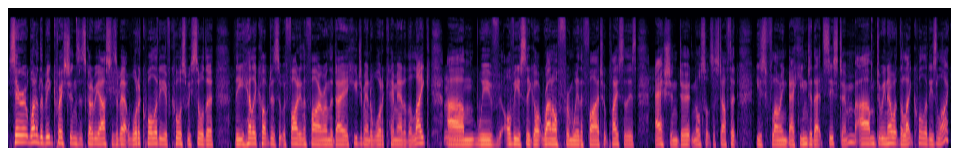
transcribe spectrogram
Sarah, one of the big questions that's got to be asked is about water quality. Of course, we saw the the helicopters that were fighting the fire on the day. A huge amount of water came out of the lake. Mm-hmm. Um, we've obviously got runoff from where the fire took place, so there's ash and dirt and all sorts of stuff that is flowing back into that system. Um, do we know what the lake quality is like?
